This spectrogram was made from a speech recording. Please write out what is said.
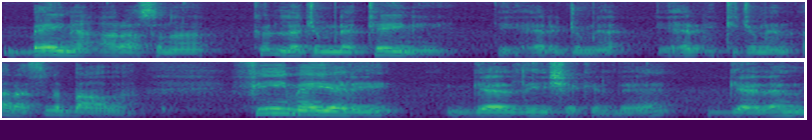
beyne arasına külle cümleteyni, her cümle, her iki cümlenin arasını bağla. Fi meyeli geldiği şekilde gelen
